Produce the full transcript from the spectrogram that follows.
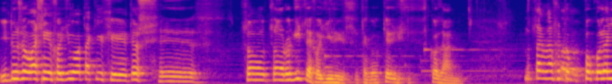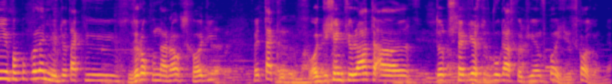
I dużo właśnie chodziło takich y, też, y, co, co rodzice chodzili z tego kiedyś z kozami. No tak zawsze to pokolenie po pokoleniu, to tak y, z roku na rok schodzi. Tak od 10 lat, a do 42 lat chodziłem w kozie, z kozą. Nie?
